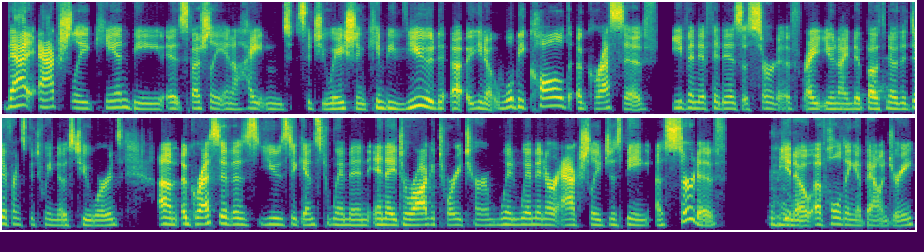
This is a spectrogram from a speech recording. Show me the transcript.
That actually can be, especially in a heightened situation, can be viewed, uh, you know, will be called aggressive, even if it is assertive, right? You and I both know the difference between those two words. Um, aggressive is used against women in a derogatory term when women are actually just being assertive, mm-hmm. you know, of holding a boundary.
